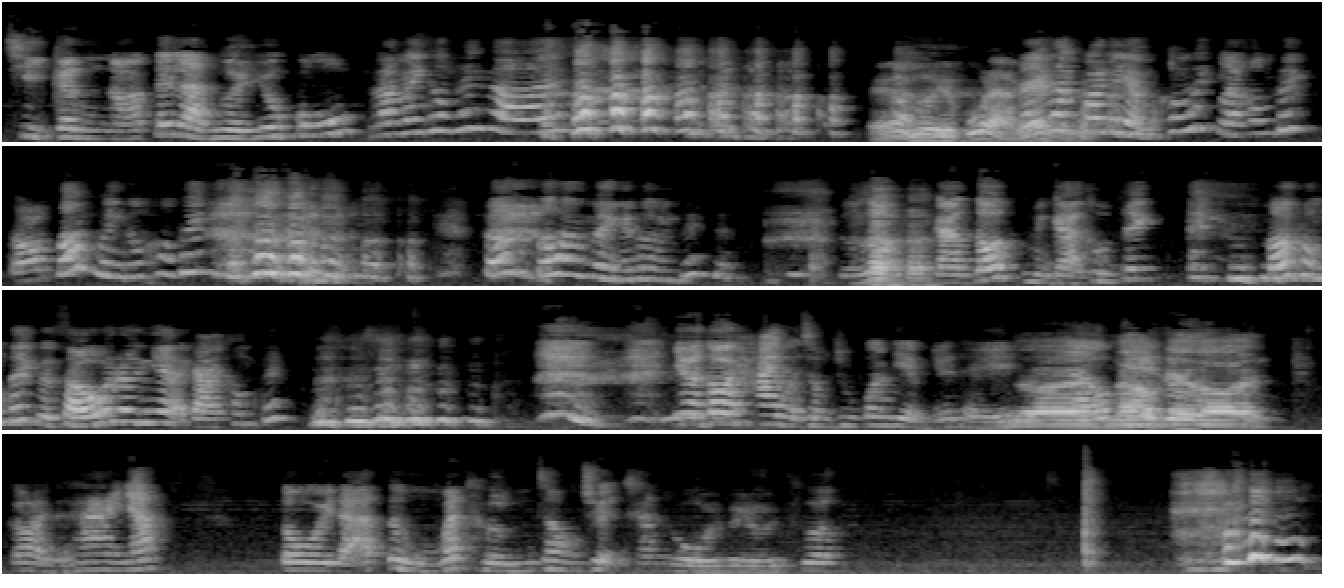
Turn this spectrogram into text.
chỉ cần nó tên là người yêu cũ. Là mình không thích rồi. Đấy là người yêu cũ là đấy là quan điểm không thích là không thích. Có tốt mình cũng không thích. Tốt tốt hơn mình thì mình thích rồi. Đúng rồi, càng tốt mình càng không thích. Tốt không thích của xấu đương nhiên lại càng không thích thôi, hai vợ chồng chung quan điểm như thế Rồi, là ok, là ok rồi. rồi. Câu hỏi thứ hai nhá Tôi đã từng mất hứng trong chuyện chăn gối với đối phương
